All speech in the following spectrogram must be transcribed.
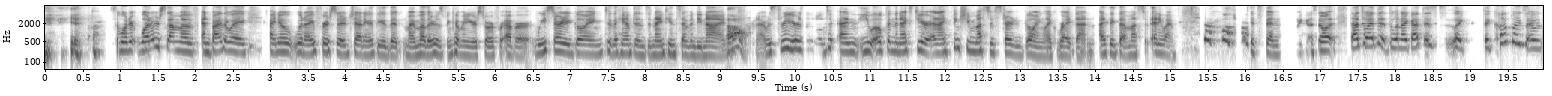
it. yeah. So what are, what are some of and by the way, I know when I first started chatting with you that my mother has been coming to your store forever. We started going to the Hamptons in 1979 Oh, and I was 3 years old and you opened the next year and I think she must have started going like right then. I think that must have anyway. it's been so that's why that when I got this like the cookbooks I was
